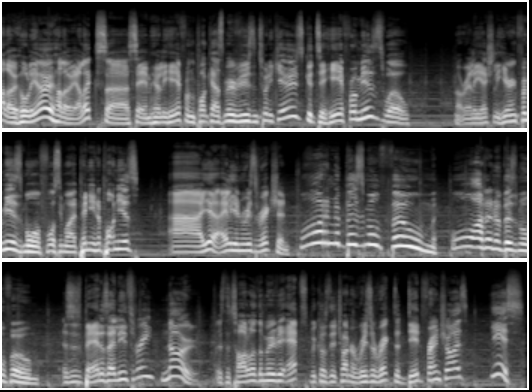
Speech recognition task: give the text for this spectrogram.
Hello, Julio. Hello, Alex. Uh, Sam Hurley here from the podcast Movie Reviews and 20 Qs. Good to hear from yous. Well, not really actually hearing from yous, more forcing my opinion upon yous. Uh, yeah, Alien Resurrection. What an abysmal film! What an abysmal film! Is it as bad as Alien 3? No. Is the title of the movie apt because they're trying to resurrect a dead franchise? Yes.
